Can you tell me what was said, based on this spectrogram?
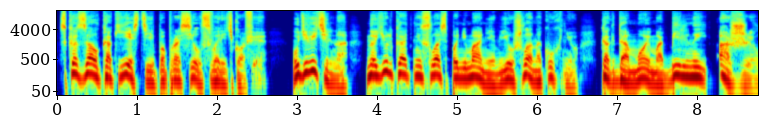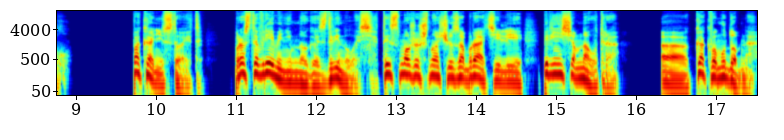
сказал как есть и попросил сварить кофе. Удивительно, но Юлька отнеслась пониманием и ушла на кухню, когда мой мобильный ожил. «Пока не стоит. Просто время немного сдвинулось. Ты сможешь ночью забрать или перенесем на утро. А как вам удобно?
